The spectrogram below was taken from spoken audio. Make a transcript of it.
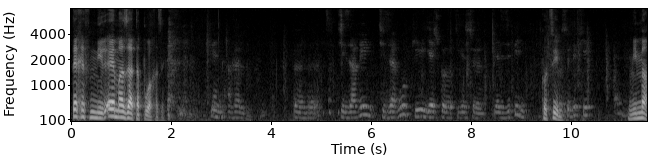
תכף נראה מה זה התפוח הזה. כן, אבל אה, תיזהרו כי יש זיפין. קוצים. ממה?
